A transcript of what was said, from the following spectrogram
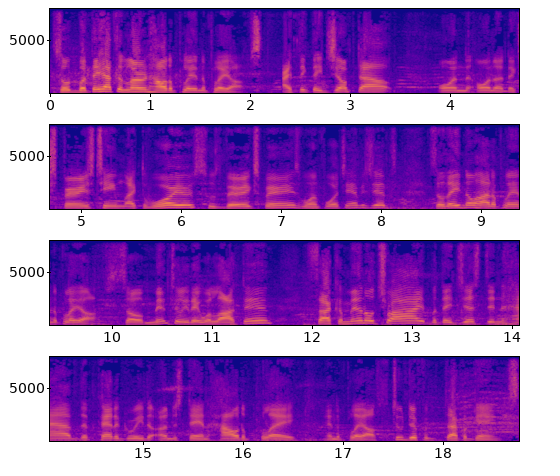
so but they have to learn how to play in the playoffs. I think they jumped out on on an experienced team like the Warriors, who's very experienced, won four championships, so they know how to play in the playoffs. So mentally, they were locked in. Sacramento tried, but they just didn't have the pedigree to understand how to play in the playoffs. Two different type of games.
